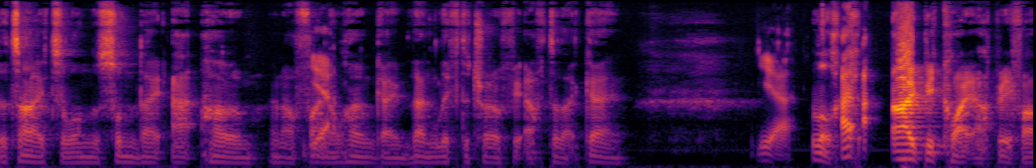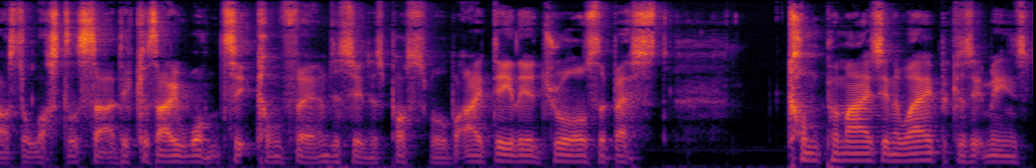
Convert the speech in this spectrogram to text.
the title on the Sunday at home in our final home game, then lift the trophy after that game. yeah. Look, I- I, would be quite happy if Arsenal lost on Saturday because I want it confirmed as soon as possible. But ideally, a draw's the best compromise in a way because it means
